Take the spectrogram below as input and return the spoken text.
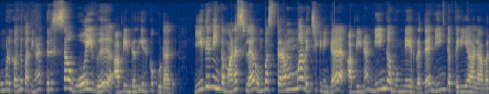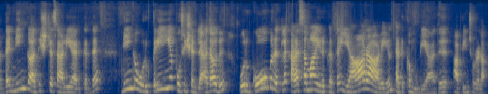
உங்களுக்கு வந்து பார்த்தீங்கன்னா பெருசாக ஓய்வு அப்படின்றது இருக்கக்கூடாது. இது நீங்கள் மனசில் ரொம்ப ஸ்திரமாக வச்சுக்கினீங்க அப்படின்னா நீங்கள் முன்னேறத நீங்கள் பெரிய ஆளாகிறத நீங்கள் அதிர்ஷ்டசாலியாக இருக்கிறத நீங்கள் ஒரு பெரிய பொசிஷனில் அதாவது ஒரு கோபுரத்தில் கலசமாக இருக்கிறத யாராலையும் தடுக்க முடியாது அப்படின்னு சொல்லலாம்.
